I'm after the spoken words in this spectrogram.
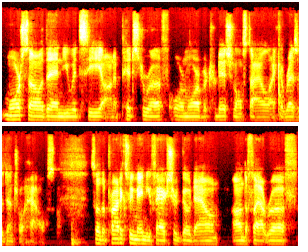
more so than you would see on a pitched roof or more of a traditional style like a residential house. So the products we manufacture go down on the flat roof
